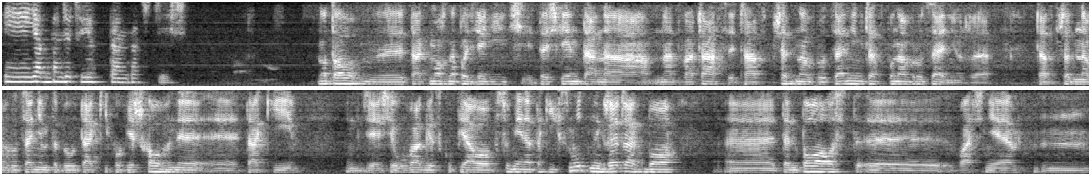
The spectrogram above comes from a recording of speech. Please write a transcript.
i jak będziecie je spędzać dziś? No to y, tak można podzielić te święta na, na dwa czasy. Czas przed nawróceniem i czas po nawróceniu, że czas przed nawróceniem to był taki powierzchowny, y, taki, gdzie się uwagę skupiało w sumie na takich smutnych rzeczach, bo y, ten post właśnie mm,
